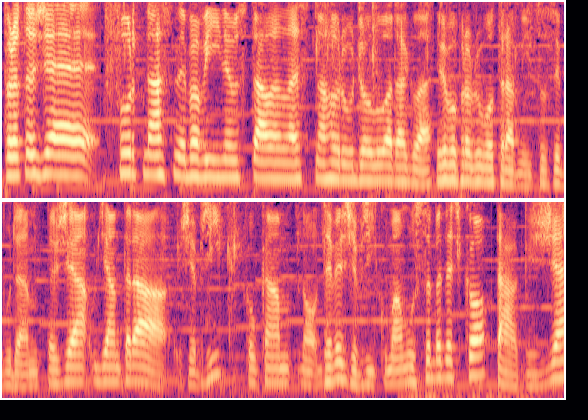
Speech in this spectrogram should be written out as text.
Protože furt nás nebaví neustále lézt nahoru, dolů a takhle. Je to opravdu otravný, co si budem. Takže já udělám teda žebřík, koukám, no devět žebříků mám u sebe teďko. Takže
